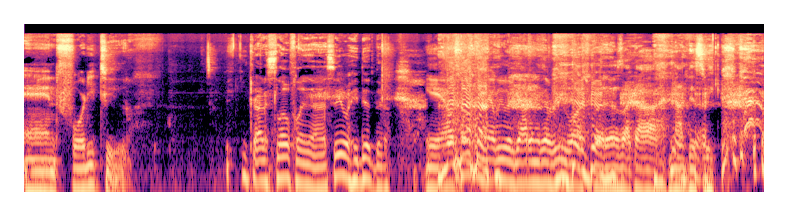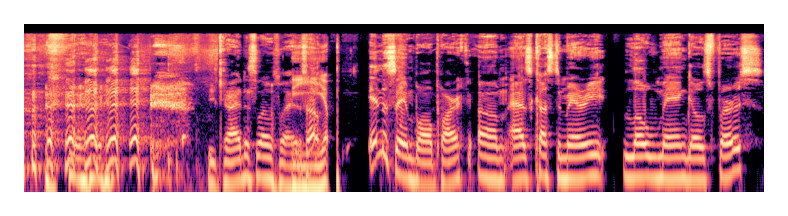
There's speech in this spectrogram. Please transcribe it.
and 42. Try to slow play that. I see what he did there. Yeah, I was hoping that we would have got into the rewatch, but I was like, ah, not this week. He tried to slow play. So, yep. in the same ballpark, um, as customary, low man goes first.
